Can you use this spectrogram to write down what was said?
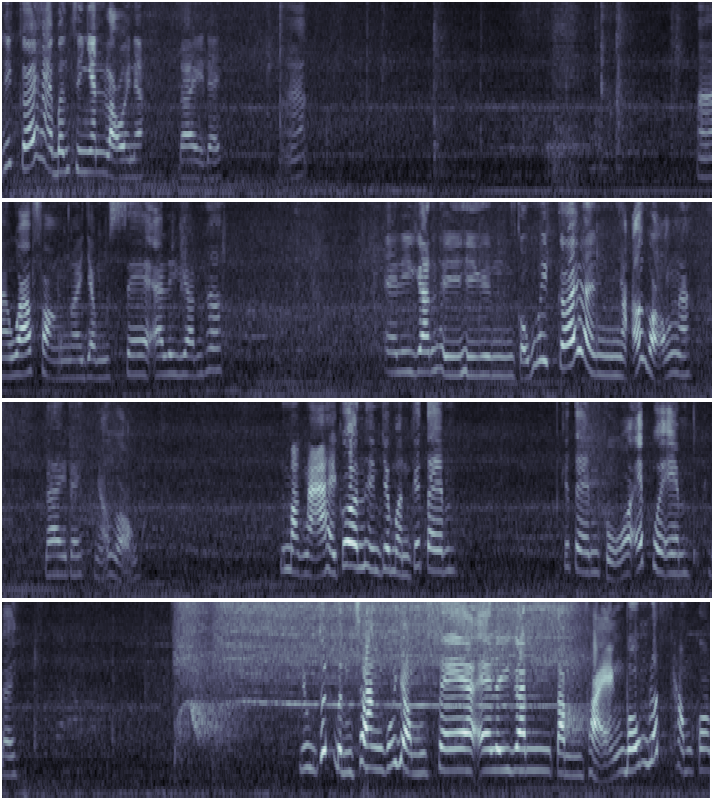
thiết kế hai bên xi nhan lồi nè. Đây đây à, qua phần à, dòng xe elegant ha. Elegant thì, thì cũng thiết kế là nhỏ gọn nè. Đây đây nhỏ gọn. Mặt nạ thì có in thêm cho mình cái tem. Cái tem của FQM đây. Dung tích bình xăng của dòng xe elegant tầm khoảng 4 lít không có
